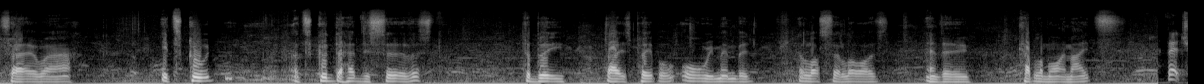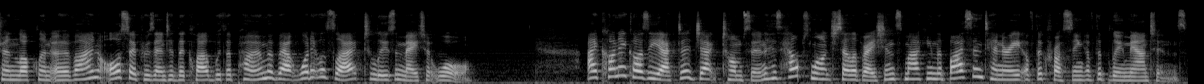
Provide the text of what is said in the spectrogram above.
so uh, it's good. It's good to have this service to be those people all remembered who lost their lives and a couple of my mates. Veteran Lachlan Irvine also presented the club with a poem about what it was like to lose a mate at war. Iconic Aussie actor Jack Thompson has helped launch celebrations marking the bicentenary of the crossing of the Blue Mountains.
